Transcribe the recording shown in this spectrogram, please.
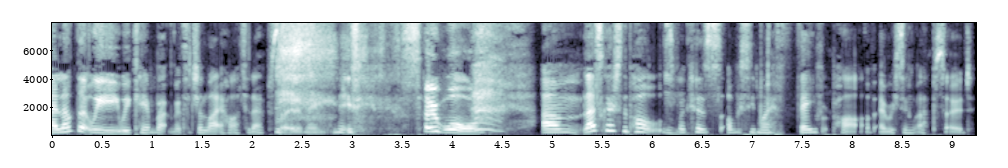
I love that we we came back with such a light-hearted episode. It makes me so warm. Um, let's go to the polls mm-hmm. because obviously my favourite part of every single episode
